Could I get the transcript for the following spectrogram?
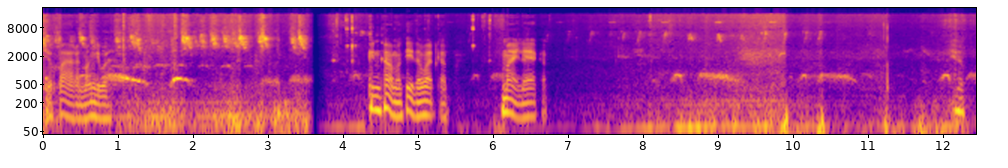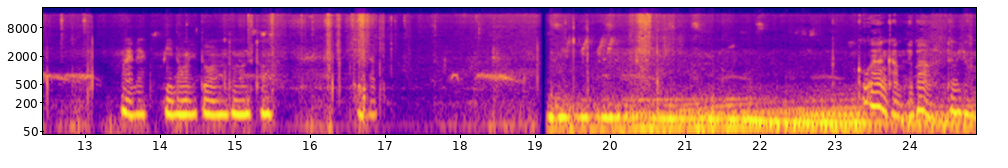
เที่ยวป่ากันบ้างดีกว่า ขึ้นเข้ามาที่สวัสดิ์ครับหมายแรกครับครับหมมายแรกมีตรงในตัวตรงนู้นตัวโอเคครับกูอ้างคำหรือเปล่าท่านผู้ชม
